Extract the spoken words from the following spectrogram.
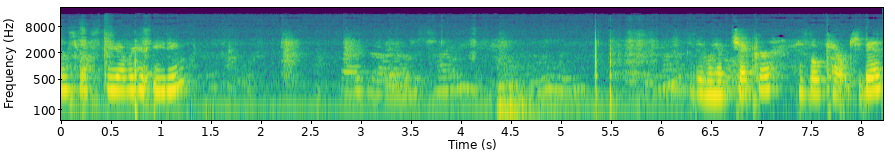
Miss Rusty over here eating. Then we have Checker, his little couch bed.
